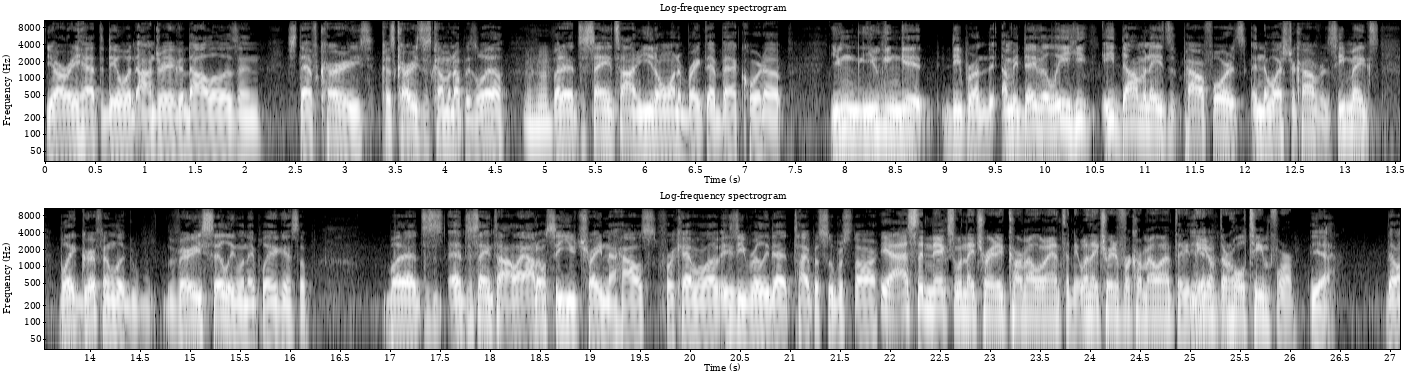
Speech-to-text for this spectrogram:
You already have to deal with Andre Iguodala's and Steph Curry's because Curry's is coming up as well. Mm-hmm. But at the same time, you don't want to break that backcourt up. You can you can get deeper. On, I mean, David Lee he he dominates power forwards in the Western Conference. He makes Blake Griffin look very silly when they play against him. But at the, at the same time, like I don't see you trading a house for Kevin Love. Is he really that type of superstar? Yeah, that's the Knicks when they traded Carmelo Anthony. When they traded for Carmelo Anthony, they Yeah. gave up their whole team for him. Yeah, don't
